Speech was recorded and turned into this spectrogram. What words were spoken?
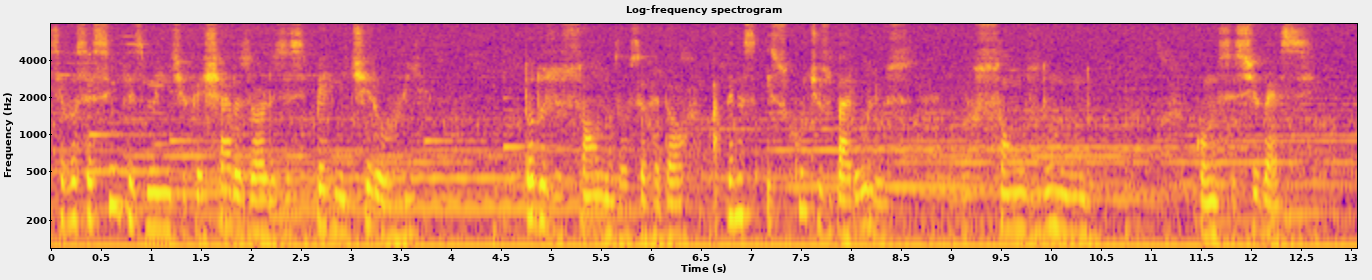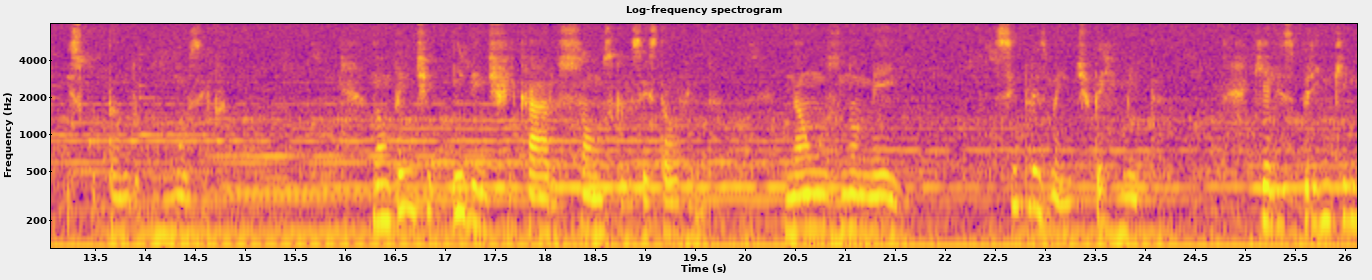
Se você simplesmente fechar os olhos e se permitir ouvir todos os sons ao seu redor, apenas escute os barulhos e os sons do mundo, como se estivesse escutando música. Não tente identificar os sons que você está ouvindo. Não os nomeie. Simplesmente permita que eles brinquem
